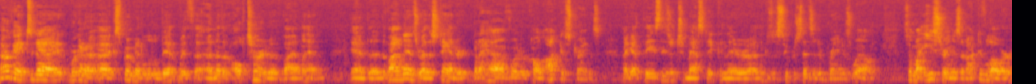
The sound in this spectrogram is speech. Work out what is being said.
Okay, today we're going to uh, experiment a little bit with uh, another alternative violin. And uh, the violin's rather standard, but I have what are called octave strings. I got these, these are Thomastik, and they're, I think it's a super sensitive brand as well. So my E string is an octave lower,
